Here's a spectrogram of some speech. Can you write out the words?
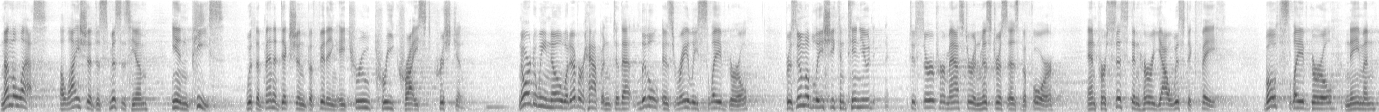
Nonetheless, Elisha dismisses him in peace with the benediction befitting a true pre Christ Christian. Nor do we know whatever happened to that little Israeli slave girl. Presumably, she continued to serve her master and mistress as before and persist in her Yahwistic faith. Both slave girl, Naaman,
